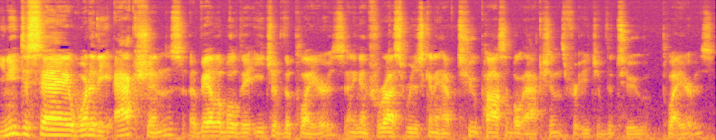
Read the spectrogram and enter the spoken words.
You need to say what are the actions available to each of the players. And again, for us, we're just going to have two possible actions for each of the two players.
